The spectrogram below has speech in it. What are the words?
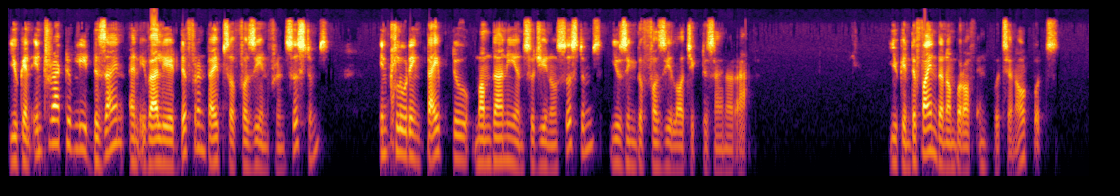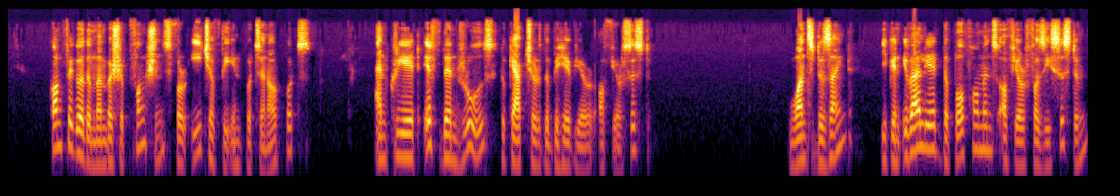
You can interactively design and evaluate different types of fuzzy inference systems, including Type 2 Mamdani and Sugeno systems using the Fuzzy Logic Designer app. You can define the number of inputs and outputs, configure the membership functions for each of the inputs and outputs, and create if-then rules to capture the behavior of your system. Once designed, you can evaluate the performance of your fuzzy system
